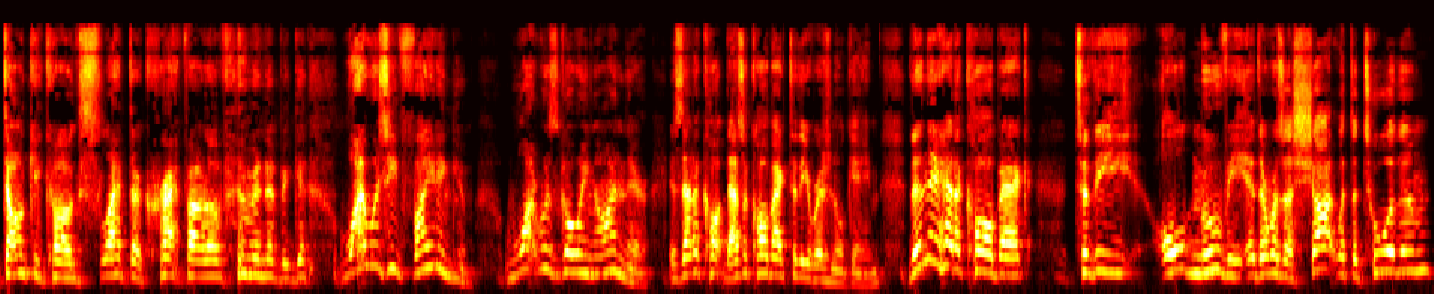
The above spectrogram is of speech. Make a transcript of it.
Donkey Kong slapped the crap out of him in the beginning. Why was he fighting him? What was going on there? Is that a call? That's a callback to the original game. Then they had a callback to the old movie. There was a shot with the two of them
